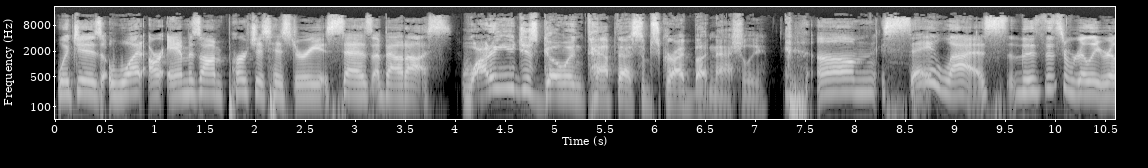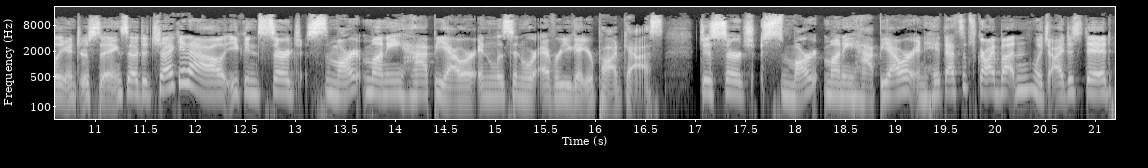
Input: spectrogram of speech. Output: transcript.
which is what our Amazon purchase history says about us. Why don't you just go and tap that subscribe button, Ashley? Um, say less. This is really, really interesting. So to check it out, you can search Smart Money Happy Hour and listen wherever you get your podcasts. Just search Smart Money Happy Hour and hit that subscribe button, which I just did.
